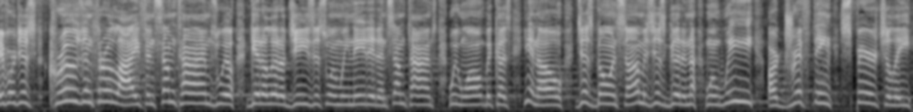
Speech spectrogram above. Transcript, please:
if we're just cruising through life, and sometimes we'll get a little Jesus when we need it, and sometimes we won't because, you know, just going some is just good enough. When we are drifting spiritually,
